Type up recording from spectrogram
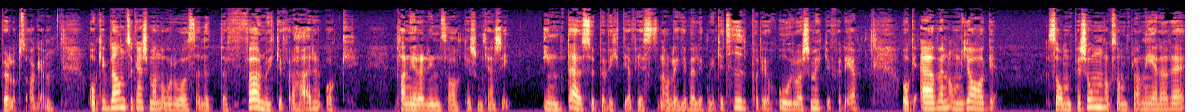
bröllopsdagen. Och ibland så kanske man oroar sig lite för mycket för det här och planerar in saker som kanske inte är superviktiga för gästerna och lägger väldigt mycket tid på det och oroar sig mycket för det. Och även om jag som person och som planerare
